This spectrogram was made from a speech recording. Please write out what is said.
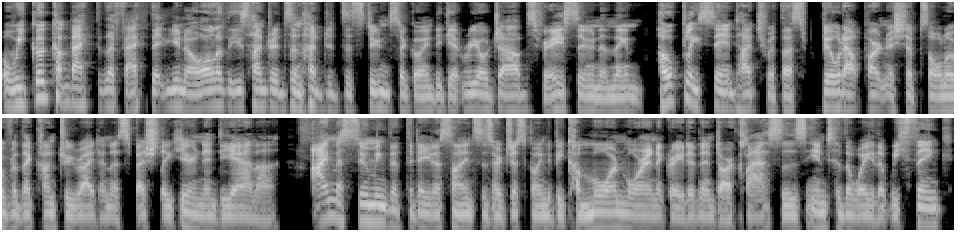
Well, we could come back to the fact that, you know, all of these hundreds and hundreds of students are going to get real jobs very soon and then hopefully stay in touch with us, build out partnerships all over the country, right? And especially here in Indiana. I'm assuming that the data sciences are just going to become more and more integrated into our classes, into the way that we think,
